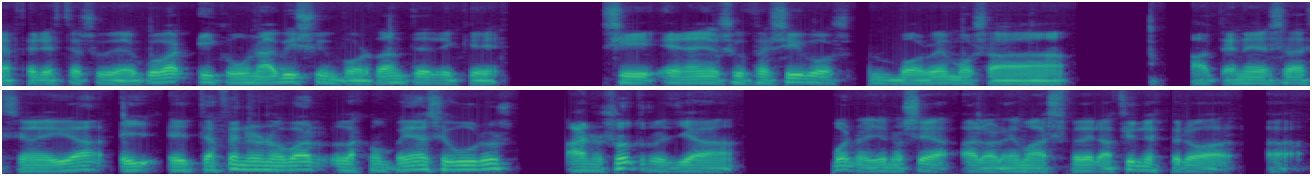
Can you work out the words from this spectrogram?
que hacer esta subida de cuevas y con un aviso importante de que si en años sucesivos volvemos a, a tener esa accionalidad, eh, eh, te hacen renovar las compañías de seguros a nosotros ya, bueno, yo no sé a las demás federaciones, pero a, a-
